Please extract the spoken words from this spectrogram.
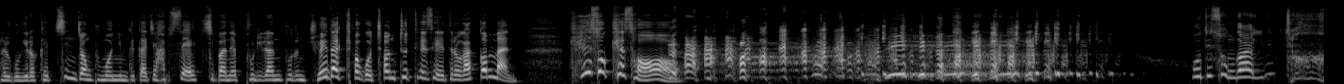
결국 이렇게 친정 부모님들까지 합세 집안의 불이란 불은 죄다 켜고 전투 태세에 들어갔건만 계속해서 어디선가 이참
